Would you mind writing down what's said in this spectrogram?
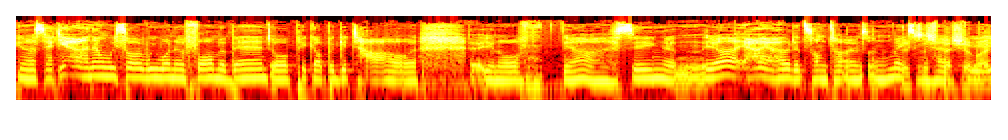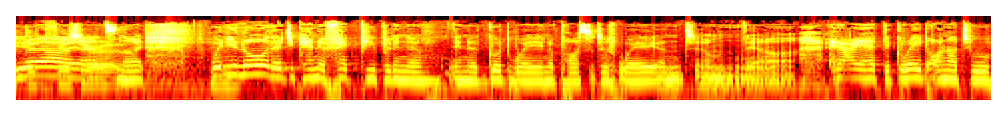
you know, I said, yeah. And then we thought we want to form a band or pick up a guitar or, uh, you know, yeah, sing. And yeah, I heard it sometimes and makes It's me a happy. special, right? It Yeah, feels yeah, it's nice. When you know that you can affect people in a in a good way, in a positive way, and um, yeah, and I had the great honor to,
